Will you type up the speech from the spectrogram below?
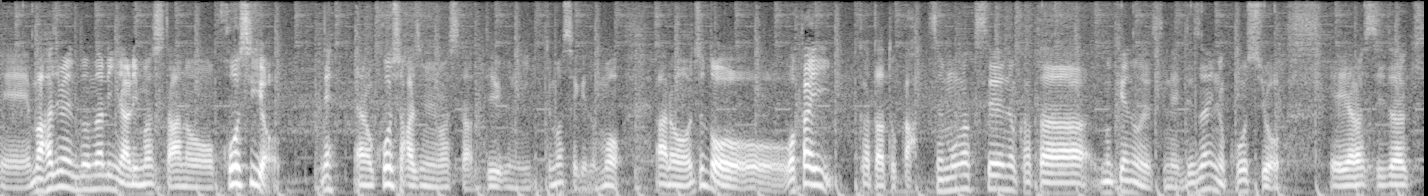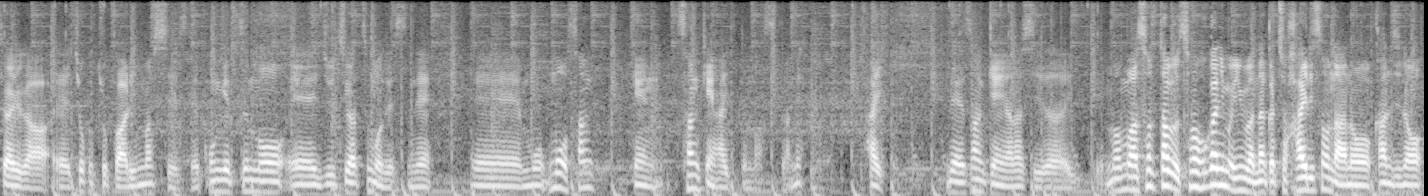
えー、まあ、初めの隣にありましたあの講師業。ね、あの講師始めましたっていうふうに言ってましたけどもあのちょっと若い方とか専門学生の方向けのですねデザインの講師を、やらせていただく機会が、ちょこちょこありましてですね今月も、11月もですね、えもうもう3件3件入ってますかね。はい。で3件やらせていただいて、まあ、まあその多分その他にも今なんかちょっと入りそうなあの感じの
